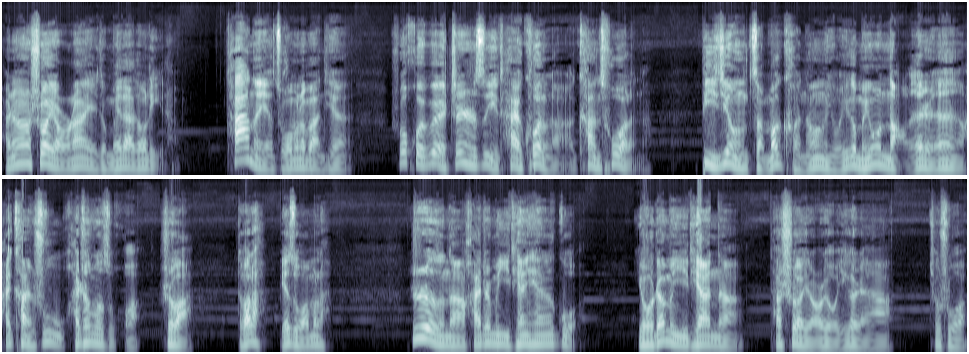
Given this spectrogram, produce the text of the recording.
反正舍友呢也就没再多理他。他呢也琢磨了半天，说会不会真是自己太困了，看错了呢？毕竟，怎么可能有一个没有脑袋的人还看书还上厕所，是吧？得了，别琢磨了。日子呢，还这么一天天的过。有这么一天呢，他舍友有一个人啊，就说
